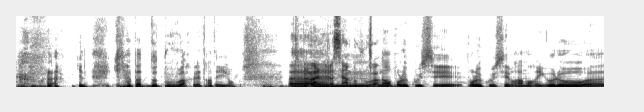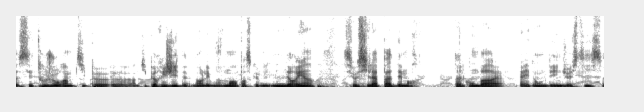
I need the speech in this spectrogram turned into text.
voilà, qui, n'a pas d'autre pouvoir que d'être intelligent. C'est pas mal déjà, c'est un beau euh, pouvoir. Non, pour le coup, c'est pour le coup, c'est vraiment rigolo. Euh, c'est toujours un petit peu, un petit peu rigide dans les mouvements parce que mine de rien, c'est aussi la patte des Mortal Kombat et donc des Injustice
